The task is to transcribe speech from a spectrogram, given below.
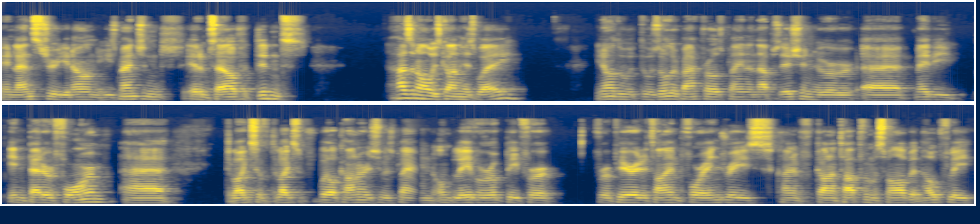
in Leinster. You know, and he's mentioned it himself. It didn't hasn't always gone his way you know, there, there, was other back rows playing in that position who were uh, maybe in better form. Uh, the likes of the likes of Will Connors, who was playing unbelievable rugby for for a period of time before injuries kind of got on top of him a small bit, and hopefully, you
